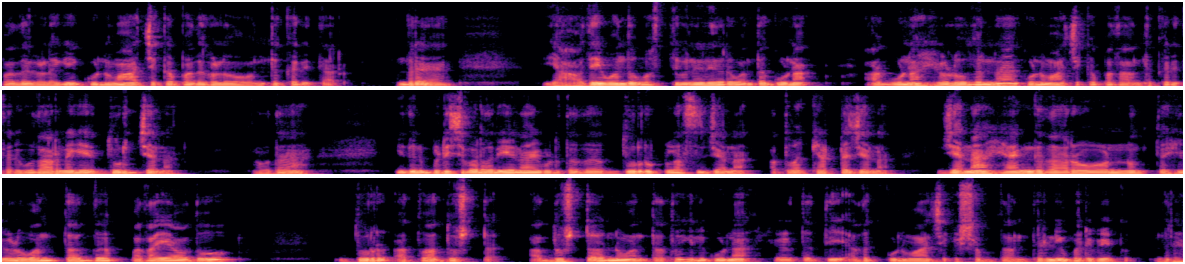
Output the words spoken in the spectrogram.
ಪದಗಳಿಗೆ ಗುಣವಾಚಕ ಪದಗಳು ಅಂತ ಕರೀತಾರೆ. ಅಂದರೆ ಯಾವುದೇ ಒಂದು ವಸ್ತುವಿನಲ್ಲಿರುವಂಥ ಗುಣ, ಆ ಗುಣ ಹೇಳುವುದನ್ನು ಗುಣವಾಚಕ ಪದ ಅಂತ ಕರೀತಾರೆ. ಉದಾಹರಣೆಗೆ ದುರ್ಜನ. ಹೌದಾ? ಇದನ್ನು ಬಿಡಿಸಿ ಬರೆದ್ರೆ ಏನಾಗ್ಬಿಡ್ತದೆ? ದುರ್ ಪ್ಲಸ್ ಜನ ಅಥವಾ ಕೆಟ್ಟ ಜನ. ಜನ ಹೆಂಗದಾರೋ ಅನ್ನೋಂಥ ಹೇಳುವಂಥದ್ದು ಪದ ಯಾವುದು? ದುರ್ ಅಥವಾ ದುಷ್ಟ. ಅದುಷ್ಟ ದುಷ್ಟ ಅನ್ನುವಂಥದ್ದು ಇಲ್ಲಿ ಗುಣ ಹೇಳ್ತತಿ. ಅದಕ್ಕೆ ಗುಣವಾಚಕ ಶಬ್ದ ಅಂತೇಳಿ ನೀವು ಬರಿಬೇಕು. ಅಂದರೆ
